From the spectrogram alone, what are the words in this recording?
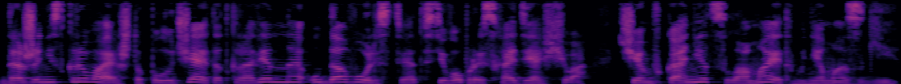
даже не скрывая, что получает откровенное удовольствие от всего происходящего, чем в конец ломает мне мозги.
